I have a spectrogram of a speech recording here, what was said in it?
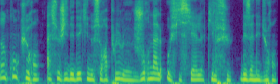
un concurrent à ce JDD qui ne sera plus le journal officiel qu'il fut des années durant.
